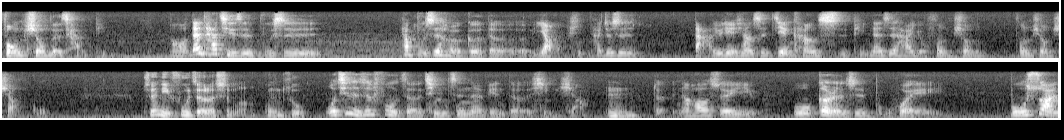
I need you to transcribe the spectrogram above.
丰胸的产品。然后，但它其实不是，它不是合格的药品，它就是打有点像是健康食品，但是它有丰胸丰胸效果。所以你负责了什么工作？我其实是负责青汁那边的行销，嗯，对，然后所以我个人是不会，不算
